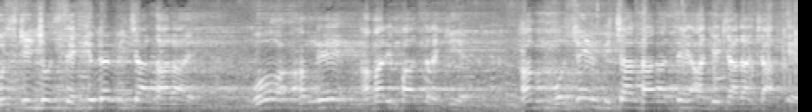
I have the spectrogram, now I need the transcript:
उसकी जो सेक्युलर विचारधारा है, वो हमने, हमारे पास रखी है। हम उसी विचारधारा से आगे जाना चाहते हैं।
